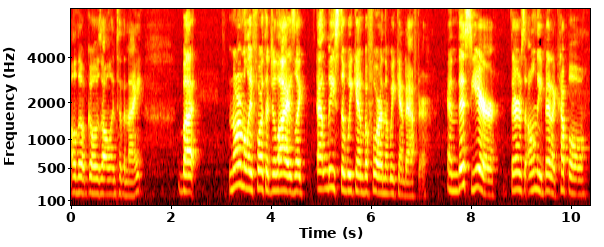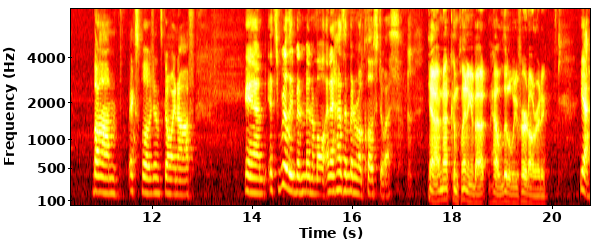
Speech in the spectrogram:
although it goes all into the night. But normally 4th of July is like at least the weekend before and the weekend after. And this year, there's only been a couple bomb explosions going off. And it's really been minimal and it hasn't been real close to us. Yeah, I'm not complaining about how little we've heard already. Yeah,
